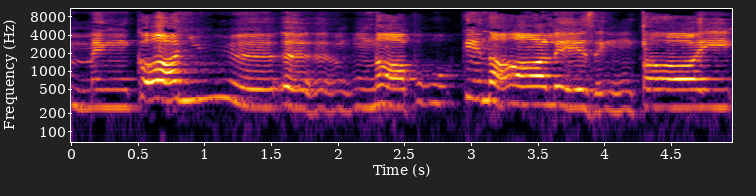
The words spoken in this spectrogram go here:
民家女儿，哪不给哪来人道义？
